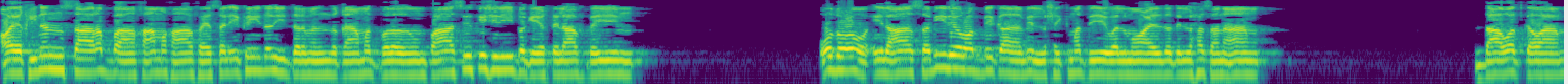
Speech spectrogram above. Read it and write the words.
او یقیناً ساربا خام خواہ فیصلے کی دری ترمند قیامت پر پاس کی شریف کے اختلاف گئی ادعو الى سبیل ربک بالحکمت والمعزت الحسنام دعوت قوام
